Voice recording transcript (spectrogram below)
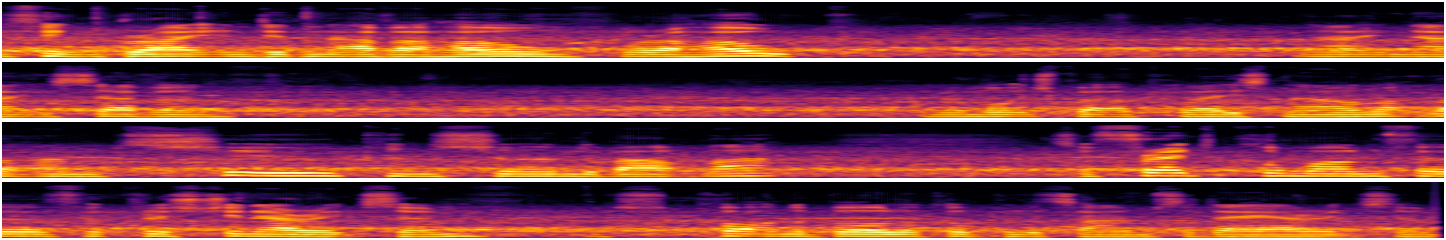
I think Brighton didn't have a home or a hope. 1997. In a much better place now. Not that I'm too concerned about that. So Fred come on for, for Christian Eriksen. He's caught on the ball a couple of times today, Eriksen.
